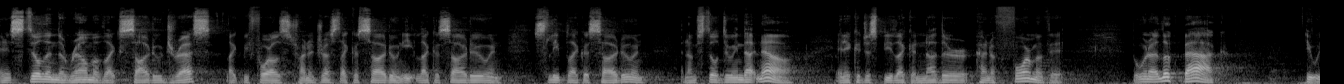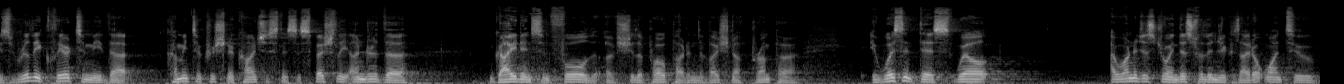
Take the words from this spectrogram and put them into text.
And it's still in the realm of like sadhu dress. Like before, I was trying to dress like a sadhu and eat like a sadhu and sleep like a sadhu, and, and I'm still doing that now. And it could just be like another kind of form of it. But when I look back, it was really clear to me that coming to Krishna consciousness, especially under the guidance and fold of Srila Prabhupada and the Vaishnava Parampara, it wasn't this, well, I want to just join this religion because I don't want to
